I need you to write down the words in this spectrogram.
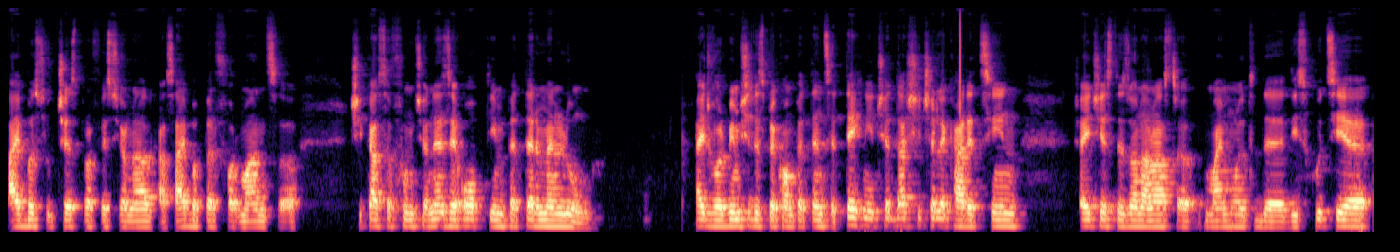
aibă succes profesional, ca să aibă performanță și ca să funcționeze optim pe termen lung. Aici vorbim și despre competențe tehnice, dar și cele care țin, și aici este zona noastră mai mult de discuție,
